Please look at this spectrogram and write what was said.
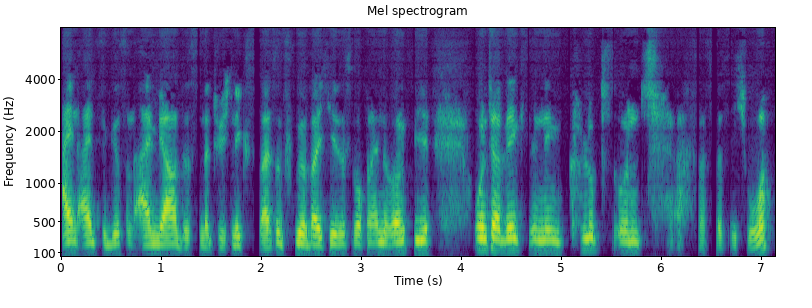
ein einziges in einem Jahr und das ist natürlich nichts. Weißt du, früher war ich jedes Wochenende irgendwie unterwegs in den Clubs und ach, was weiß ich wo.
